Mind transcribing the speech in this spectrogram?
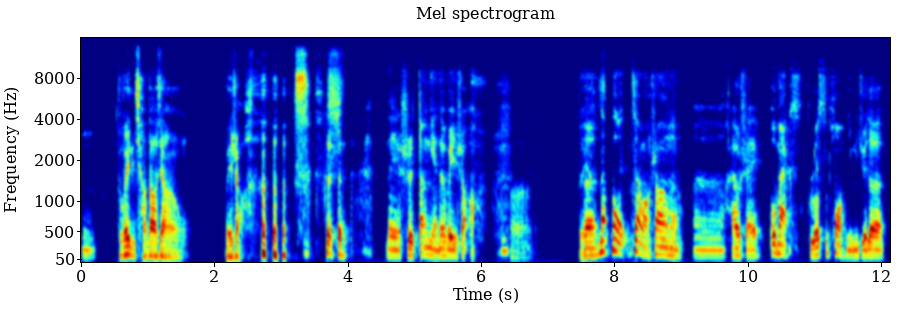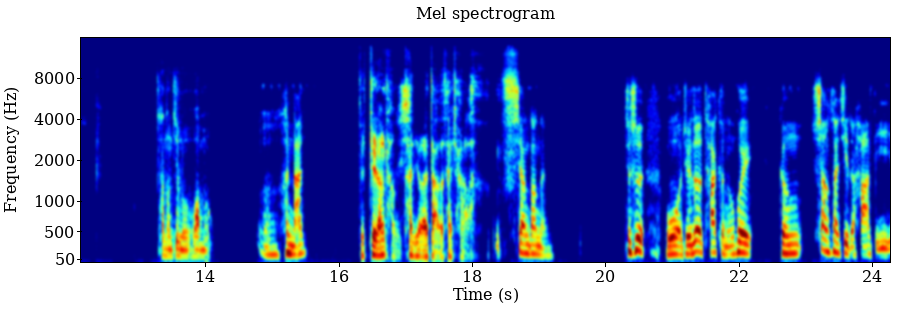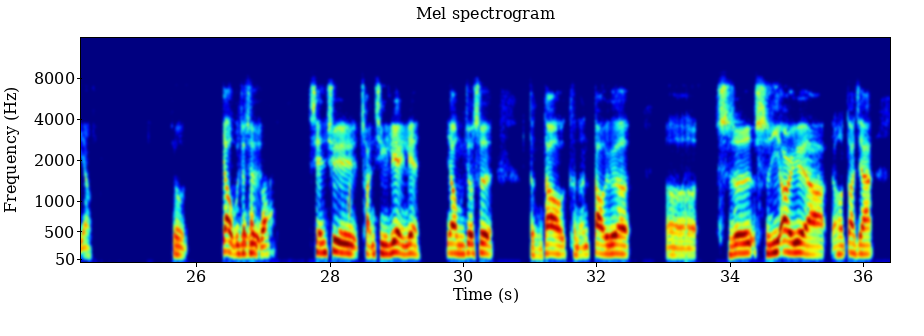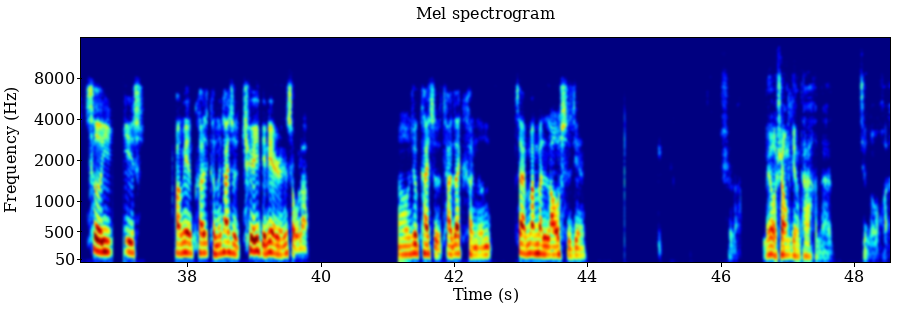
嗯，除非你强到像威少，那也是当年的威少。啊，呃，那再再往上呢？嗯，还有谁？Omax 普罗斯珀，你们觉得他能进轮换吗？嗯，很难。对，这两场看起来打的太差了，相当难。就是我觉得他可能会跟上赛季的哈迪一样，就。要不就是先去传奇练一练，要么就是等到可能到一个呃十十一二月啊，然后大家侧翼方面开可能开始缺一点点人手了，然后就开始他在可能在慢慢捞时间。是的，没有伤病他很难进轮换，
